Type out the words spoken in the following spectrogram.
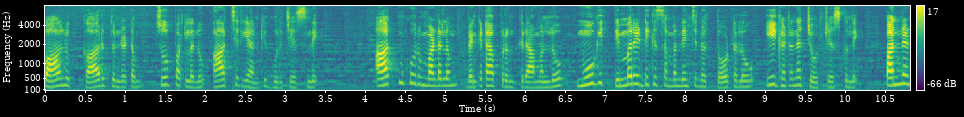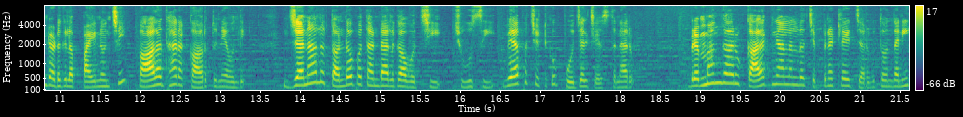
పాలు కారుతుండటం చూపర్లను ఆశ్చర్యానికి గురిచేసింది. ఆత్మకూరు మండలం వెంకటాపురం గ్రామంలో మూగి తిమ్మరెడ్డికి సంబంధించిన తోటలో ఈ ఘటన చోటు చేసుకుంది. పన్నెండు అడుగుల పైనుంచి పాలధార కారుతూనే ఉంది. జనాలు తండోపతండాలుగా వచ్చి చూసి వేప చెట్టుకు పూజలు చేస్తున్నారు. బ్రహ్మంగారు కాలజ్ఞానంలో చెప్పినట్లే జరుగుతోందని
